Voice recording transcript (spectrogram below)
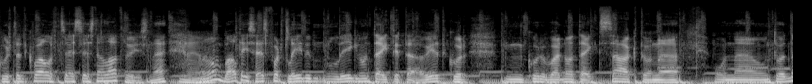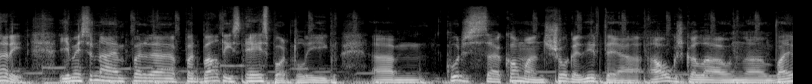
kurš tad kvalificēsies no Latvijas. Ne? Jā. Nu, Baltijas esporta līga, līga noteikti ir tā vieta, kur, m, kuru var noteikti sākt un, ā, un, ā, un to darīt. Ja mēs runājam par, ā, par Baltijas e-sporta līgu, um, kuras komandas šogad ir tajā augšgalā, un ā, vai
